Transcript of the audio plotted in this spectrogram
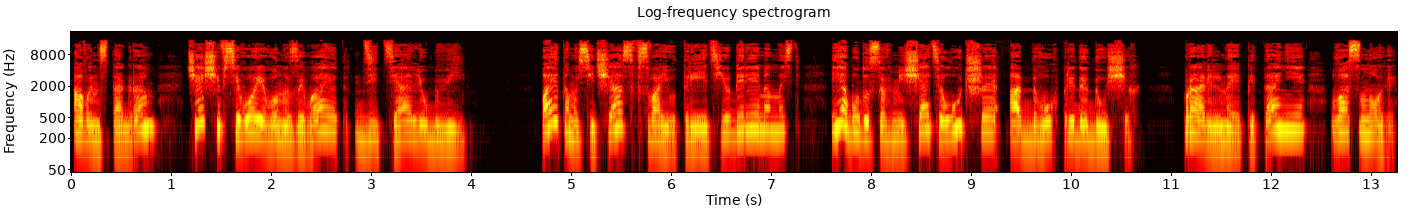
А в Инстаграм чаще всего его называют «дитя любви». Поэтому сейчас, в свою третью беременность, я буду совмещать лучшее от двух предыдущих. Правильное питание в основе,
